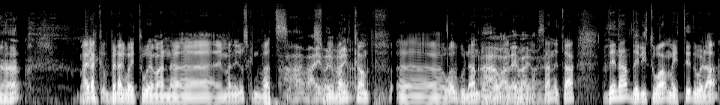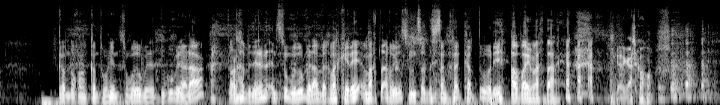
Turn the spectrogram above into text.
Aha. Bai. Berak, berak baitu eman, uh, eman iruzkin bat, Ah, bai, zure bai, bai. Bandcamp uh, webgunan, do, Ah, bai, do- bai. zan, eta dena delitua maite duela, kantu, kantu hori entzungo du bere dugu berala, eta hola, bederen entzungo du bera berbak ere, Marta, arroi dut zunentzat izango da kantu hori. Hau bai, Marta. Eskerrik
